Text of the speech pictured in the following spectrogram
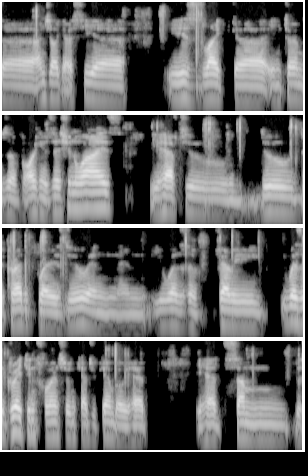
uh, Angel Garcia is like uh, in terms of organization wise, you have to do the credit where it's due, and and he was a very he was a great influencer in Kajukenbo. He had he had some the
